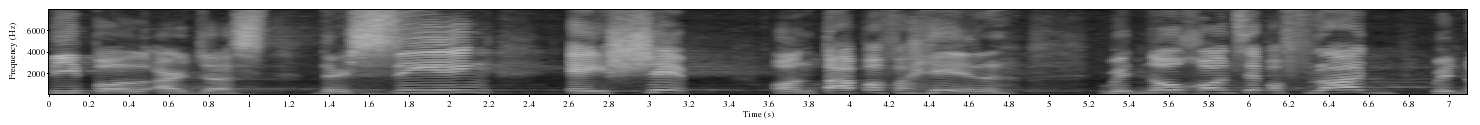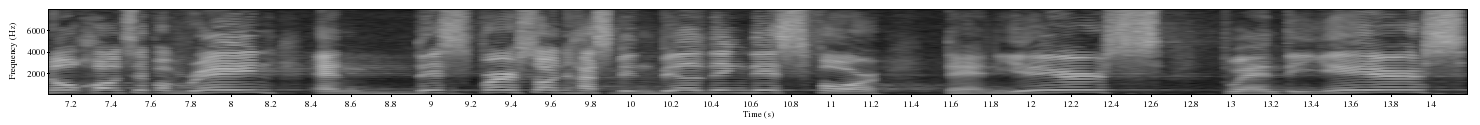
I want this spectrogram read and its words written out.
People are just, they're seeing a ship on top of a hill with no concept of flood, with no concept of rain, and this person has been building this for 10 years, 20 years,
